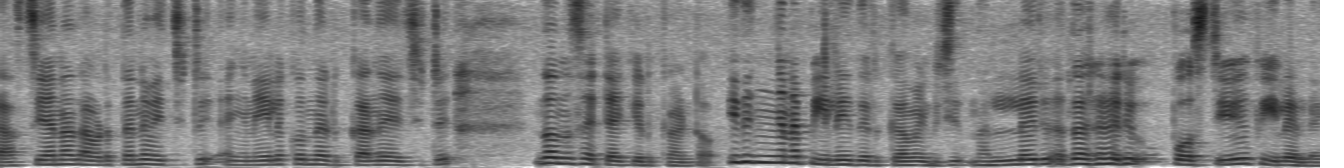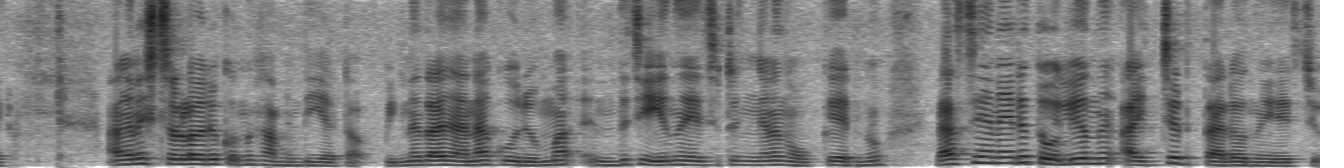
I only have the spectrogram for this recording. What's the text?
ലാസ്റ്റ് ഞാനത് അവിടെ തന്നെ വെച്ചിട്ട് എങ്ങനെയൊക്കെ ഒന്ന് എടുക്കാമെന്ന് വെച്ചിട്ട് ഇതൊന്ന് സെറ്റാക്കി എടുക്കാം കേട്ടോ ഇതിങ്ങനെ പീൽ ചെയ്തെടുക്കാൻ വേണ്ടിയിട്ട് നല്ലൊരു ഒരു പോസിറ്റീവ് ഫീലല്ലേ അങ്ങനെ ഇഷ്ടമുള്ളവരൊക്കെ ഒന്ന് കമന്റ് ചെയ്യാം കേട്ടോ പിന്നെ ഇതാ ഞാൻ ആ കുരുമ എന്ത് ചെയ്യുമെന്ന് വിചാരിച്ചിട്ട് ഇങ്ങനെ നോക്കുമായിരുന്നു ലാസ്റ്റ് ഞാൻ അതിന്റെ തൊലി ഒന്ന് അയച്ചെടുത്താലോ എന്ന് വിചാരിച്ചു.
